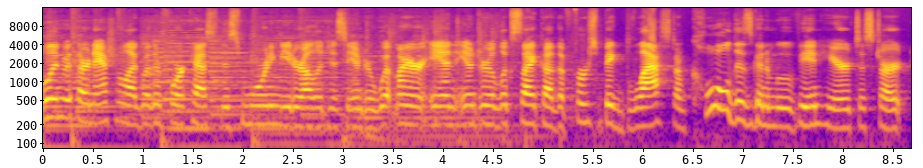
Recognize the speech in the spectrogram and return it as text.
Well, in with our National Ag Weather Forecast this morning, meteorologist Andrew Whitmire. And Andrew, it looks like uh, the first big blast of cold is going to move in here to start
